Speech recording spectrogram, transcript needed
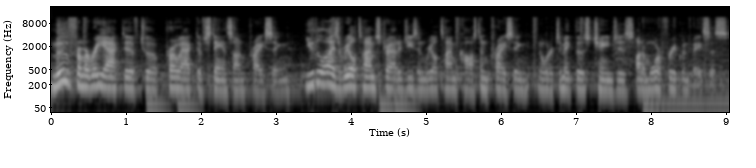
Move from a reactive to a proactive stance on pricing. Utilize real-time strategies and real-time cost and pricing in order to make those changes on a more frequent basis.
